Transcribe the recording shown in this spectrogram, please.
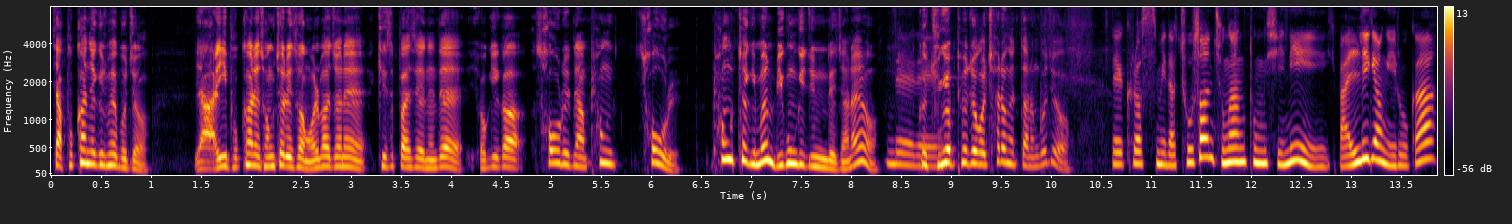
자 북한 얘기 좀 해보죠. 야 이 북한의 정찰위성 얼마 전에 기습 발사했는데 여기가 서울이랑 평 서울 평택이면 미군 기준 되잖아요. 네, 그 네. 중요 표적을 촬영했다는 거죠. 네, 그렇습니다. 조선중앙통신이 만리경 1호가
